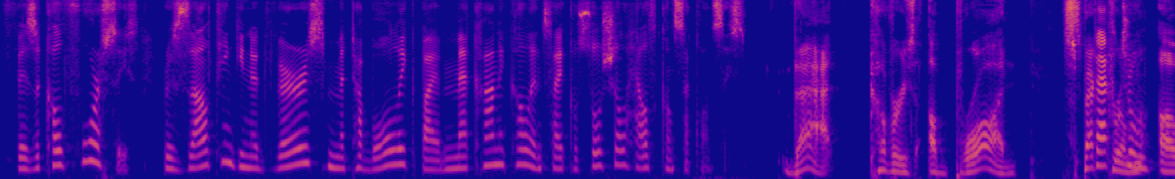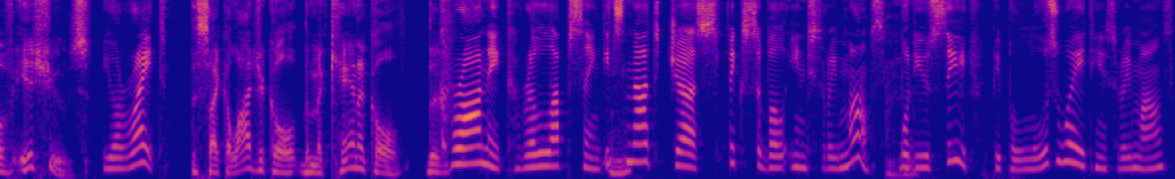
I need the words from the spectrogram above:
physical forces, resulting in adverse metabolic, biomechanical, and psychosocial health consequences. That covers a broad spectrum, spectrum. of issues. You're right. The psychological, the mechanical, the chronic relapsing. It's mm-hmm. not just fixable in three months. Mm-hmm. What do you see? People lose weight in three months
